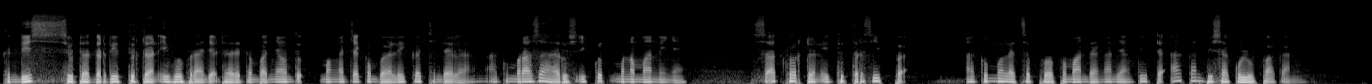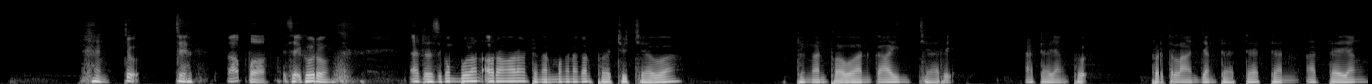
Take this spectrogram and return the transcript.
Gendis sudah tertidur dan ibu beranjak dari tempatnya untuk mengecek kembali ke jendela. Aku merasa harus ikut menemaninya. Saat korden itu tersibak, aku melihat sebuah pemandangan yang tidak akan bisa kulupakan. Cuk, Apa? gurung. Ada sekumpulan orang-orang dengan mengenakan baju Jawa dengan bawahan kain jarik. Ada yang be- bertelanjang dada dan ada yang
